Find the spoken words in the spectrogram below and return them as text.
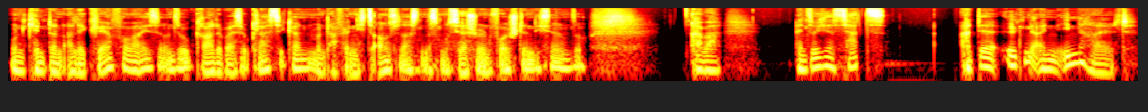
und kennt dann alle Querverweise und so. Gerade bei so Klassikern, man darf ja nichts auslassen, das muss ja schön vollständig sein und so. Aber ein solcher Satz, hat der irgendeinen Inhalt?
